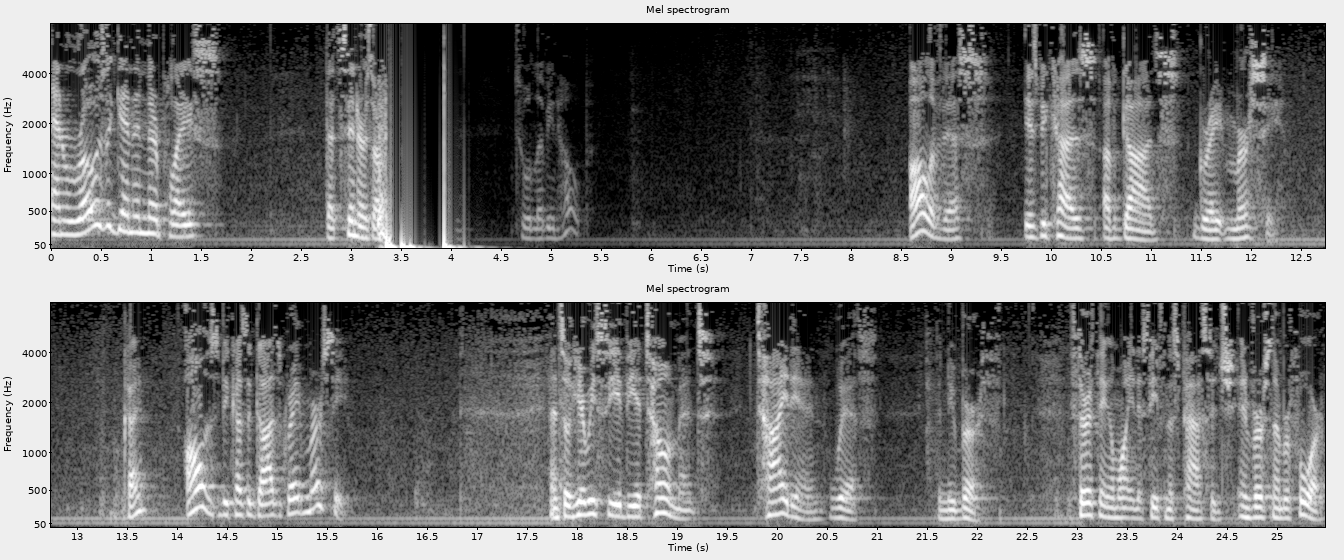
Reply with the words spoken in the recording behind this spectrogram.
and rose again in their place that sinners are to a living hope. All of this is because of God's great mercy. Okay? All this is because of God's great mercy. And so here we see the atonement tied in with the new birth. Third thing I want you to see from this passage in verse number four.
